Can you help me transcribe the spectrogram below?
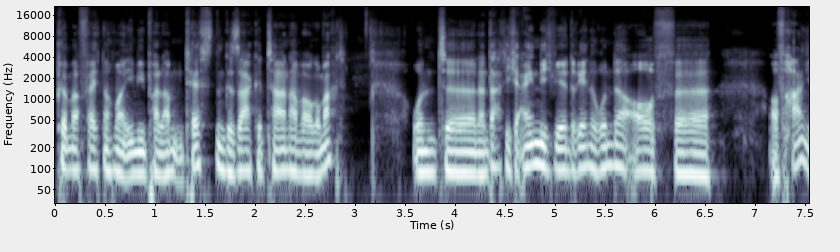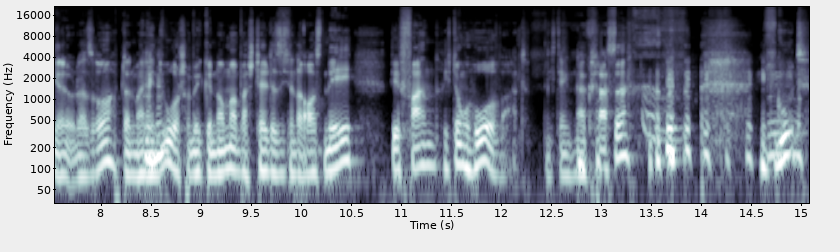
können wir vielleicht noch mal irgendwie ein paar Lampen testen. Gesagt, getan, haben wir auch gemacht. Und äh, dann dachte ich eigentlich, wir drehen eine Runde auf, äh, auf Haniel oder so. Hab dann meine Mhm. Enduro schon mitgenommen, aber stellte sich dann raus, nee, wir fahren Richtung Hohewart. Ich denke, na klasse. Gut,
